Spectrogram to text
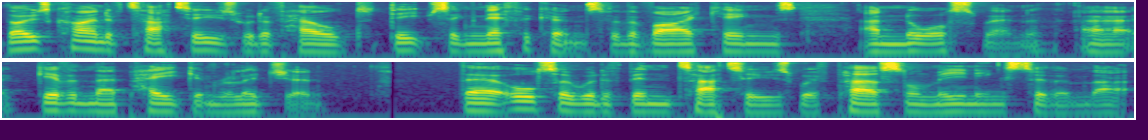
Those kind of tattoos would have held deep significance for the Vikings and Norsemen, uh, given their pagan religion. There also would have been tattoos with personal meanings to them that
